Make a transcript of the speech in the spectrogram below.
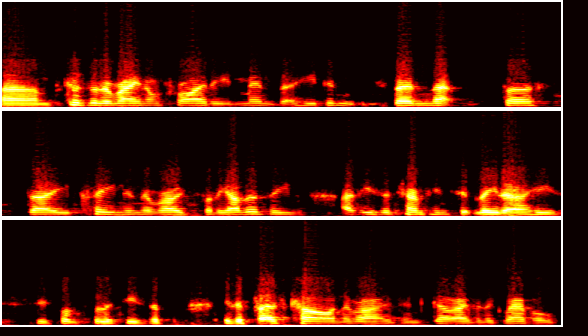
um, because of the rain on Friday meant that he didn't spend that first day cleaning the roads for the others. He, as he's a championship leader, his responsibility is to the first car on the road and go over the gravel,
